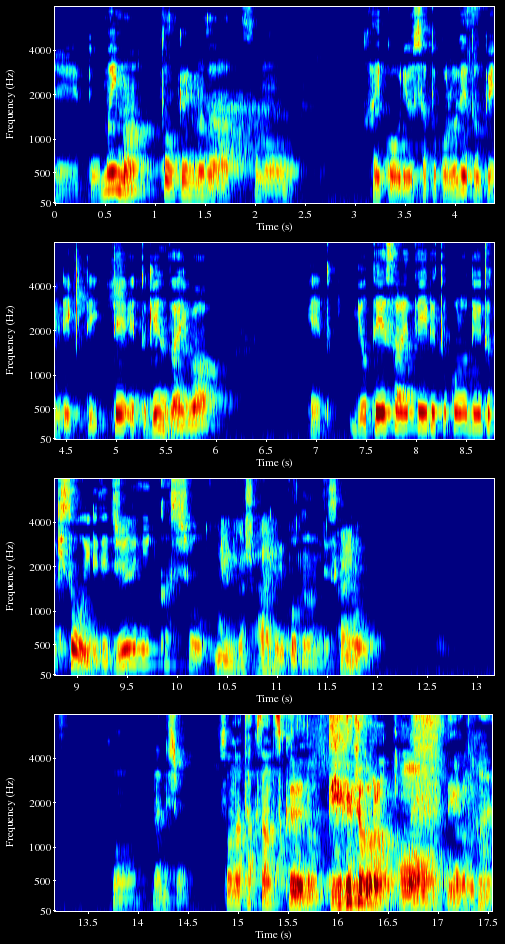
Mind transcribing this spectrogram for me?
えっ、と、まあ、今、東京にまずは、その、廃校を利用したところで東京にできていて、えっ、と、現在は、えっ、と、予定されているところで言うと基礎を入れて12箇所12箇所、はいとい。うことなんですけど、はいそのなんでしょう。そんなたくさん作るのっていうところ。ああ、なるほど。はい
